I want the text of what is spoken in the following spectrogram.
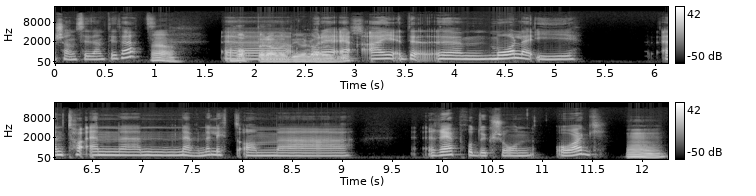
kjønnsidentitet. Ja. Og hopper over biologisk. Uh, og det er ei, det, målet i en, ta, en, nevner litt om uh, reproduksjon òg. Mm.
